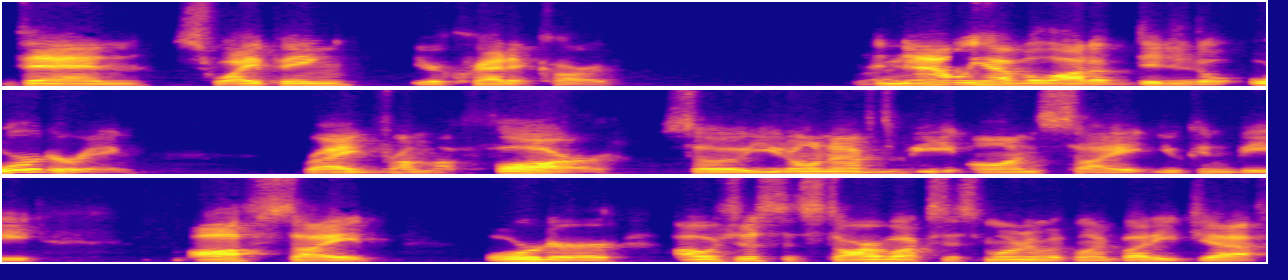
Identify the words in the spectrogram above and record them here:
than swiping your credit card. Right. And now we have a lot of digital ordering, right, mm-hmm. from afar. So you don't have mm-hmm. to be on site, you can be off site order. I was just at Starbucks this morning with my buddy Jeff,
